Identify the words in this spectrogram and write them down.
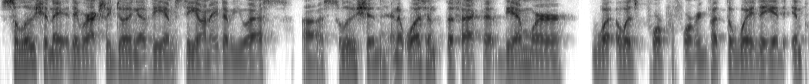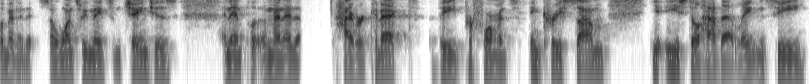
solution. They, they were actually doing a VMC on AWS uh, solution. And it wasn't the fact that VMware was poor performing, but the way they had implemented it. So once we made some changes and implemented Hybrid Connect, the performance increased some. You, you still have that latency,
